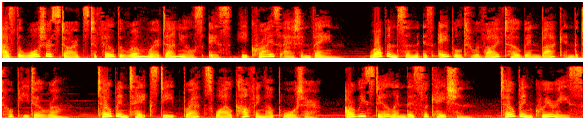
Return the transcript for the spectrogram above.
As the water starts to fill the room where Daniels is, he cries out in vain. Robinson is able to revive Tobin back in the torpedo room. Tobin takes deep breaths while coughing up water. Are we still in this location? Tobin queries.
